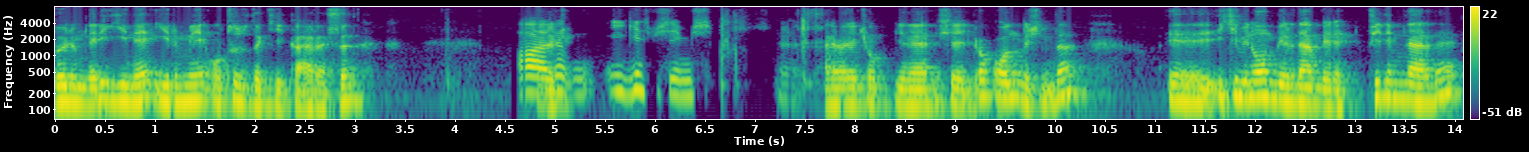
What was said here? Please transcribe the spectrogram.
bölümleri yine 20-30 dakika arası. Aa, ne, ilginç bir şeymiş. Yani öyle çok yine şey yok. Onun dışında e, 2011'den beri filmlerde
